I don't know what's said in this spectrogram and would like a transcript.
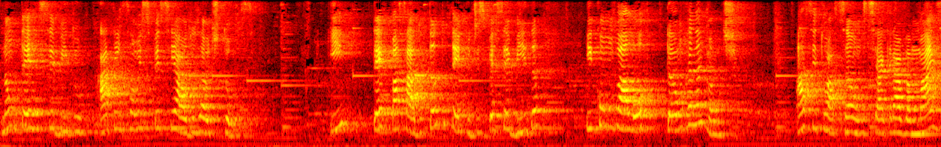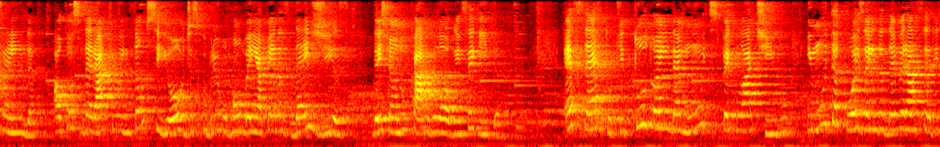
não ter recebido atenção especial dos auditores e ter passado tanto tempo despercebida e com um valor tão relevante. A situação se agrava mais ainda ao considerar que o então CEO descobriu o rombo em apenas 10 dias, deixando o cargo logo em seguida. É certo que tudo ainda é muito especulativo e muita coisa ainda deverá ser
